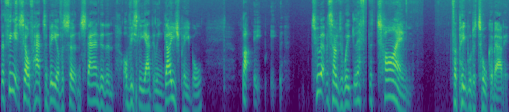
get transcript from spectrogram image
The thing itself had to be of a certain standard, and obviously had to engage people. But it, it, two episodes a week left the time for people to talk about it,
